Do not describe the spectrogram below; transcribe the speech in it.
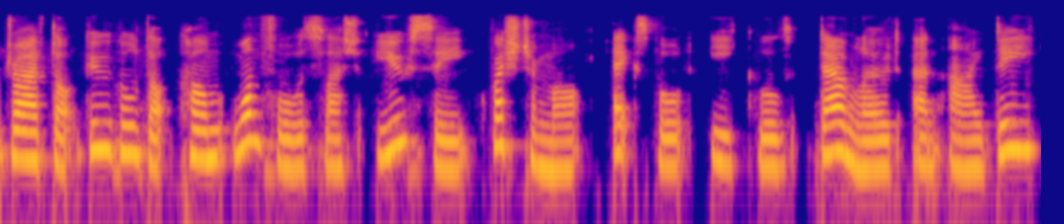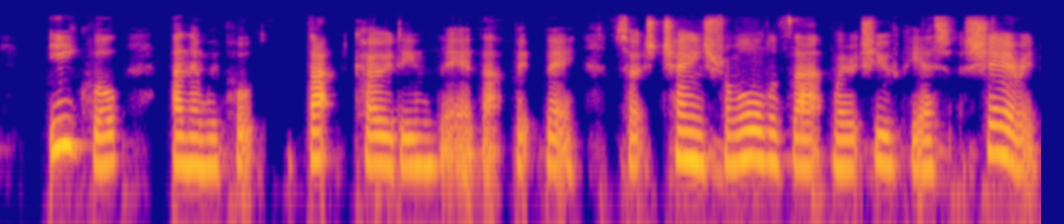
drive.google.com one forward slash UC question mark export equals download and ID equal and then we put that code in there, that bit there. So it's changed from all of that where it's UPS sharing.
